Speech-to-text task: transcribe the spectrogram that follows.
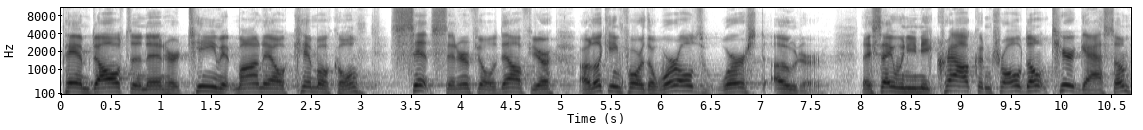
Pam Dalton and her team at Monell Chemical Scent Center in Philadelphia are looking for the world's worst odor. They say when you need crowd control, don't tear gas them.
